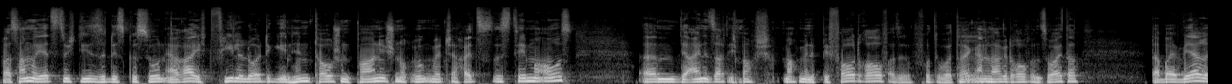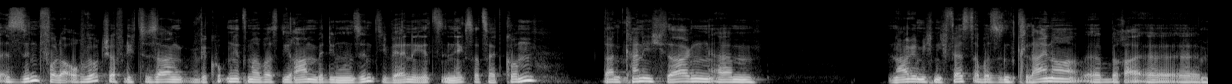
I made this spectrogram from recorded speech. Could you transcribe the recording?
was haben wir jetzt durch diese Diskussion erreicht? Viele Leute gehen hin, tauschen panisch noch irgendwelche Heizsysteme aus. Ähm, der eine sagt, ich mache mach mir eine PV drauf, also Photovoltaikanlage mhm. drauf und so weiter. Dabei wäre es sinnvoller, auch wirtschaftlich zu sagen, wir gucken jetzt mal, was die Rahmenbedingungen sind. Die werden jetzt in nächster Zeit kommen. Dann kann ich sagen, ähm, nagel mich nicht fest, aber es ist ein kleiner äh, äh, äh,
